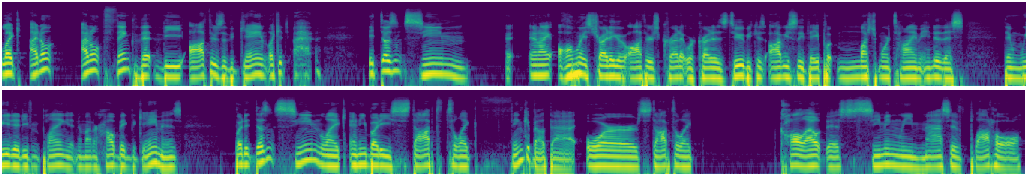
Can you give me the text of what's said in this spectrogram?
like I don't I don't think that the authors of the game like it it doesn't seem and I always try to give authors credit where credit is due because obviously they put much more time into this than we did even playing it no matter how big the game is but it doesn't seem like anybody stopped to like think about that or stop to like call out this seemingly massive plot hole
